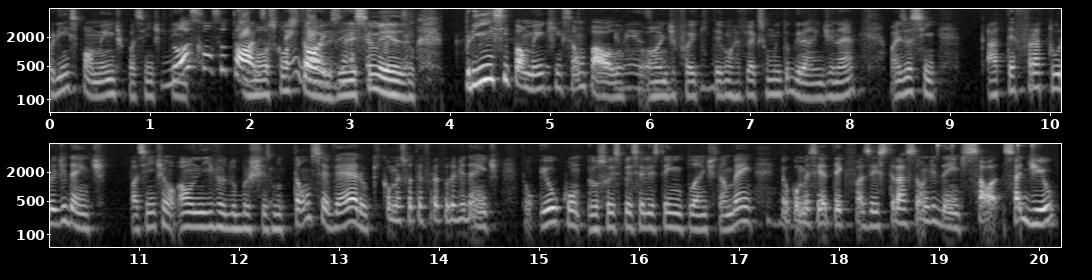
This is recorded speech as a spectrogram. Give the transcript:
principalmente o paciente que nos tem... consultórios. Nos consultórios, dois, né? isso mesmo principalmente em São Paulo, é onde foi que teve um reflexo muito grande, né? Mas assim, até fratura de dente. O paciente a um nível do bruxismo tão severo que começou a ter fratura de dente. Então, eu, eu sou especialista em implante também, uhum. eu comecei a ter que fazer extração de dente sadio,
